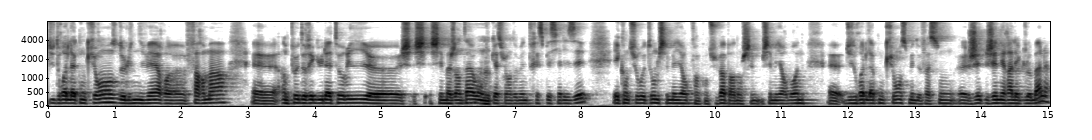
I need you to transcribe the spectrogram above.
du droit de la concurrence, de l'univers euh, pharma, euh, un peu de regulatory ch- ch- chez Magenta, ou en Mhm. tout cas sur un domaine très spécialisé. Et quand tu retournes chez Meilleur, enfin quand tu vas pardon chez, chez Meilleur Brown, du droit de la concurrence, mais de façon gé- générale et globale.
